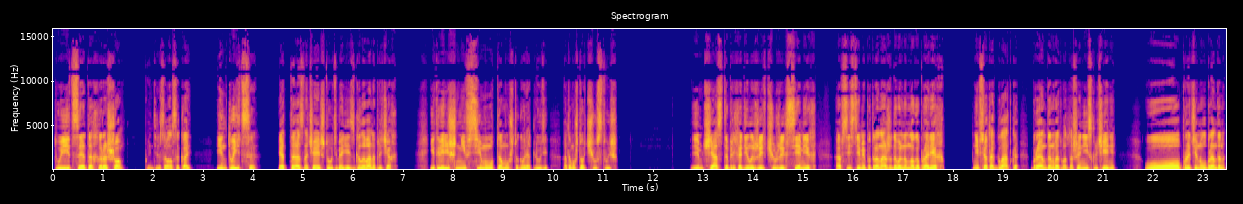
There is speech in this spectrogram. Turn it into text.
туиция — это хорошо? — поинтересовался Кай. Интуиция. Это означает, что у тебя есть голова на плечах, и ты веришь не всему тому, что говорят люди, а тому, что чувствуешь. Им часто приходилось жить в чужих семьях, а в системе патронажа довольно много прорех. Не все так гладко, Брэндон в этом отношении исключение. — О, — протянул Брэндон,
